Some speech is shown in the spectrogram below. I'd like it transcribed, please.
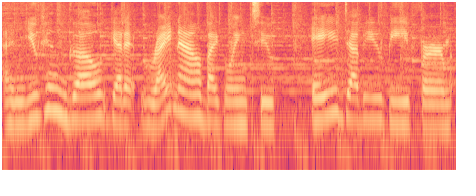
and you can go get it right now by going to awbfirm.com.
